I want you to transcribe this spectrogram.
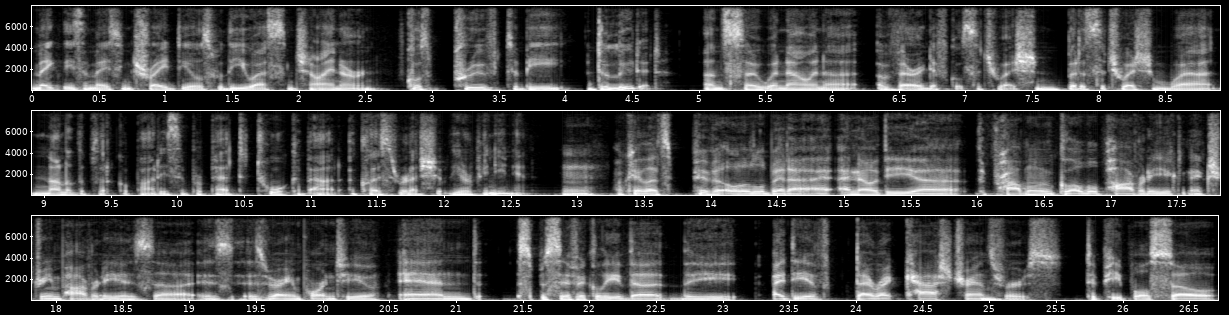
make these amazing trade deals with the US and China, and of course proved to be deluded. And so we're now in a, a, very difficult situation, but a situation where none of the political parties are prepared to talk about a closer relationship with the European Union. Mm. Okay, let's pivot a little bit. I, I know the uh, the problem of global poverty, extreme poverty, is uh, is is very important to you, and specifically the the idea of direct cash hmm. transfers to people. So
